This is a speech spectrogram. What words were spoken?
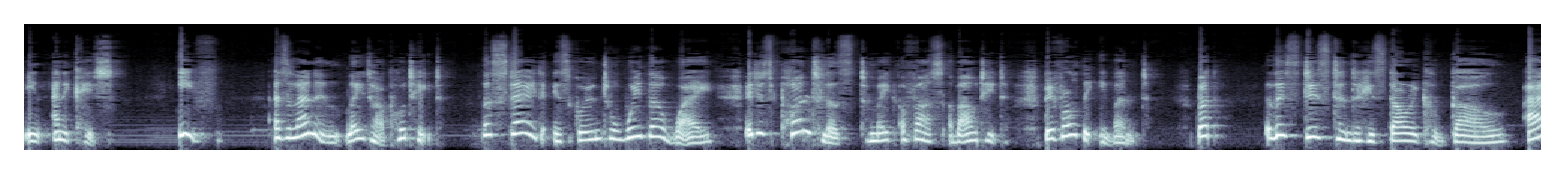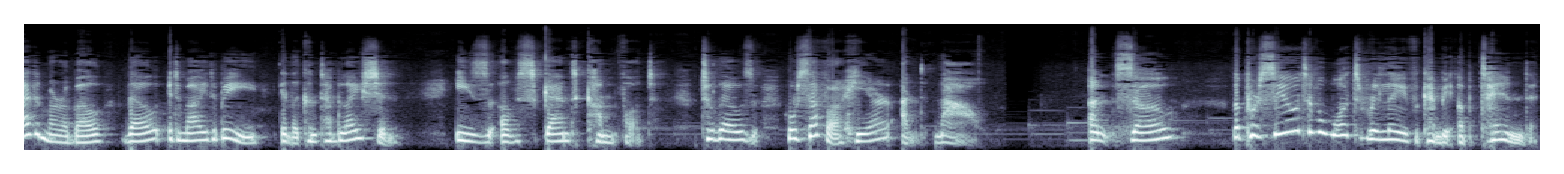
in any case. If, as Lenin later put it, the state is going to wither away, it is pointless to make a fuss about it before the event. But this distant historical goal, admirable though it might be in the contemplation, is of scant comfort to those who suffer here and now. And so, the pursuit of what relief can be obtained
